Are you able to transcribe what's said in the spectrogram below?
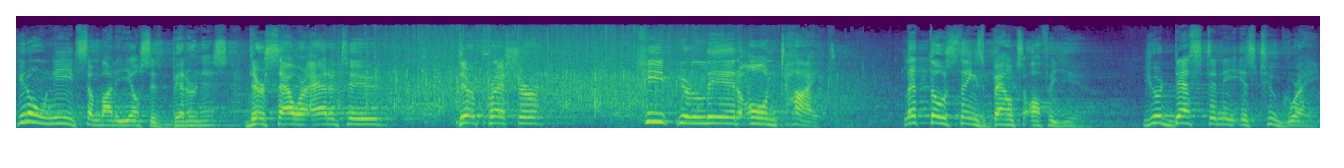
You don't need somebody else's bitterness, their sour attitude, their pressure. Keep your lid on tight. Let those things bounce off of you. Your destiny is too great.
